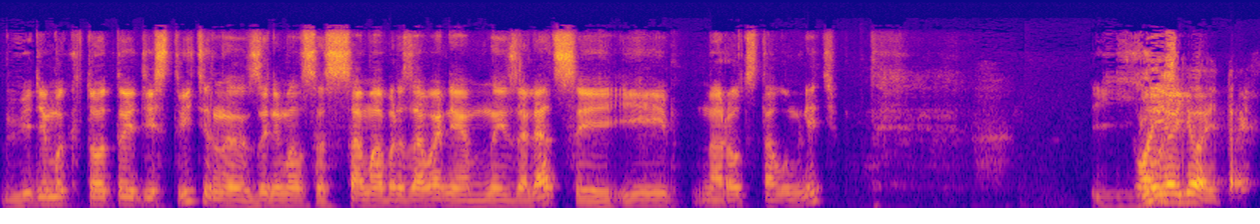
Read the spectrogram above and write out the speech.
видимо, кто-то действительно занимался самообразованием на изоляции, и народ стал умнеть. Ой-ой-ой, то есть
